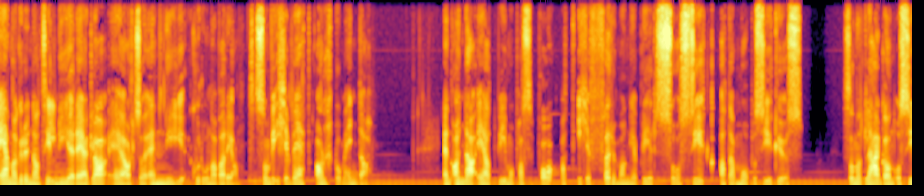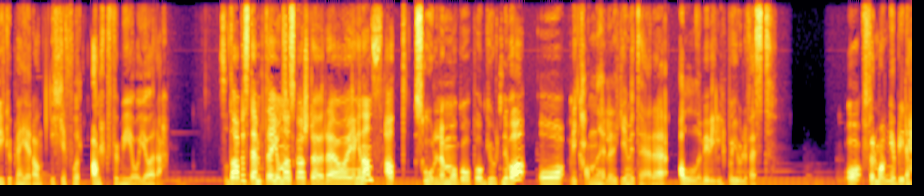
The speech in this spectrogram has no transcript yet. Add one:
En av grunnene til nye regler er altså en ny koronavariant, som vi ikke vet alt om enda. En annen er at vi må passe på at ikke for mange blir så syke at de må på sykehus. Sånn at legene og sykepleierne ikke får altfor mye å gjøre. Så da bestemte Jonas Gahr Støre og gjengen hans at skolene må gå på gult nivå, og vi kan heller ikke invitere alle vi vil på julefest. Og for mange blir det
